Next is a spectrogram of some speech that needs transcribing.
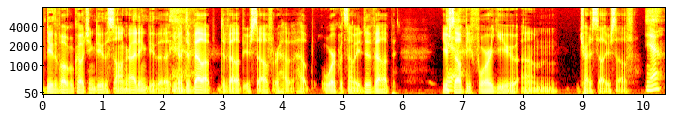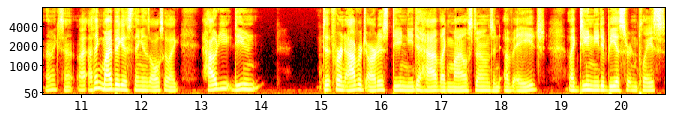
do the vocal coaching, do the songwriting, do the you know Yeah. develop develop yourself or have help work with somebody to develop yourself before you um try to sell yourself. Yeah, that makes sense. I, I think my biggest thing is also like, how do you do you do, for an average artist? Do you need to have like milestones and of age? Like, do you need to be a certain place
